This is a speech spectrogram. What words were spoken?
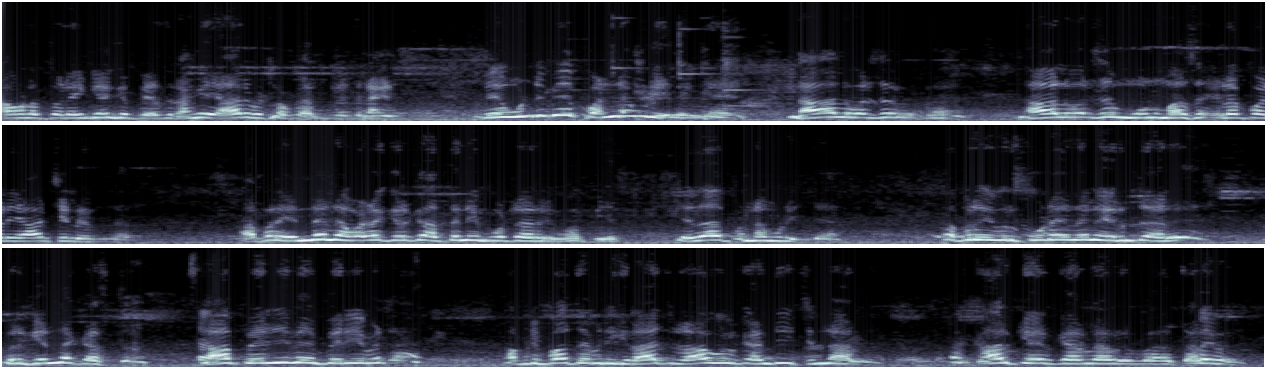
ஆவணத்தோட எங்கெங்கே பேசுகிறாங்க யார் வீட்டில் உட்காந்து பேசுகிறாங்க ஒன்றுமே பண்ண முடியலைங்க. நாலு வருஷம் நாலு வருஷம் மூணு மாதம் எடப்பாடி ஆட்சியில் இருந்தார். அப்புறம் என்னென்ன வழக்கு இருக்கோ அத்தனையும் போட்டார் ஓபிஎஸ் ஏதாவது பண்ண முடிஞ்சேன் அப்புறம் இவர் கூட தானே இருந்தார். இவருக்கு என்ன கஷ்டம்? நான் பெரியவன் பெரியவன்? அப்படி பார்த்தா இன்னைக்கு ராஜ் ராகுல் காந்தி சின்ன ஆள். கார்கே இருக்கார்ல அவர் தலைவர்.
